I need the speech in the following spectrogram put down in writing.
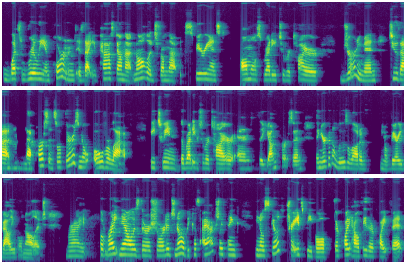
what's really important is that you pass down that knowledge from that experienced, almost ready to retire journeyman to that mm-hmm. that person. So if there is no overlap between the ready to retire and the young person, then you're going to lose a lot of you know very valuable knowledge. Right. But right now, is there a shortage? No, because I actually think you know skilled tradespeople they're quite healthy, they're quite fit,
